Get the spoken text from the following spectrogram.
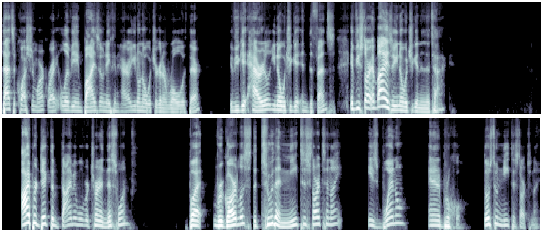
that's a question mark, right? Olivier Mbaizo, Nathan Harriel. You don't know what you're going to roll with there. If you get Harriel, you know what you get in defense. If you start Mbaizo, you know what you get in attack. I predict the Diamond will return in this one. But regardless, the two that need to start tonight is Bueno and El Brujo. Those two need to start tonight.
